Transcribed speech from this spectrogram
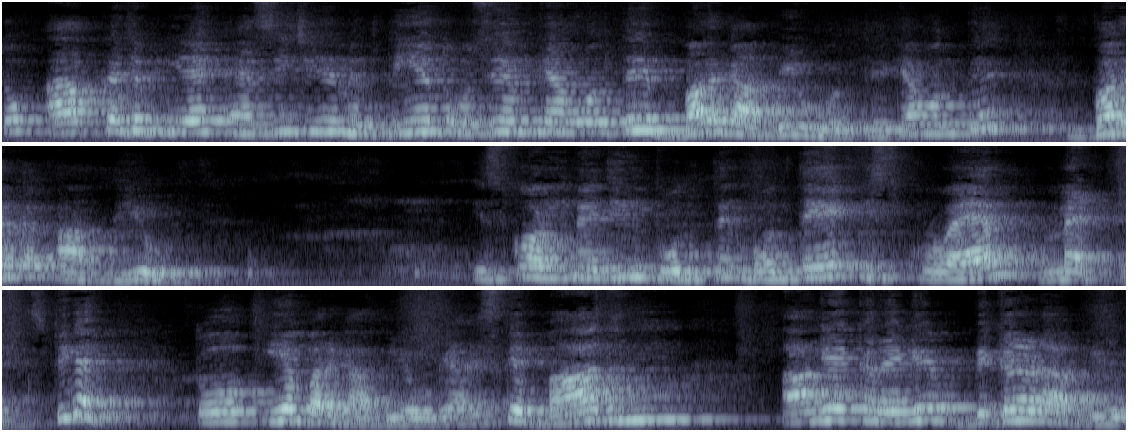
तो आपका जब ये ऐसी चीज़ें मिलती हैं तो उसे हम क्या बोलते हैं? वर्ग आव्यू बोलते हैं। क्या बोलते हैं? वर्ग आव्यू इसको अंग्रेज़ी में बोलते बोलते हैं स्क्वायर मैट्रिक्स ठीक है? तो ये वर्ग आव्यू हो गया। इसके बाद हम आगे करेंगे विकर्ण आव्यू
